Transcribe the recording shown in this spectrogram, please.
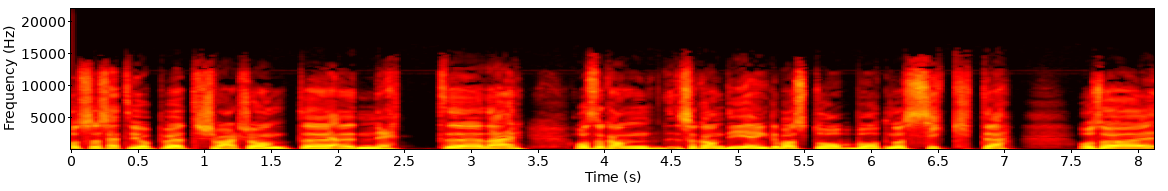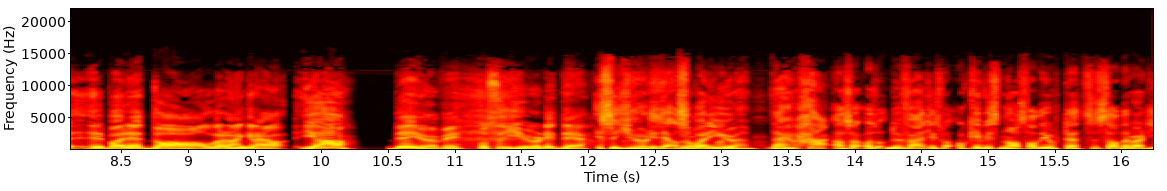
og så setter vi opp et svært sånt eh, nett eh, der? Og så kan, så kan de egentlig bare stå på båten og sikte, og så eh, bare daler den greia. Ja! Det gjør vi, og så gjør de det. Så gjør de det, og så bare gjør det er jo her, altså, altså, Du vet liksom, ok, Hvis NASA hadde gjort dette, så hadde det vært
